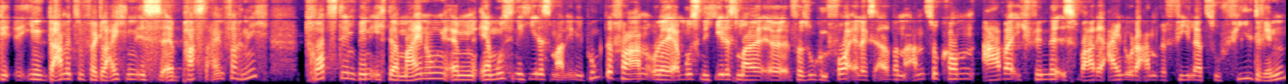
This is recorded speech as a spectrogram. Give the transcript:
ihn damit zu vergleichen, ist, äh, passt einfach nicht. Trotzdem bin ich der Meinung, ähm, er muss nicht jedes Mal in die Punkte fahren oder er muss nicht jedes Mal äh, versuchen, vor Alex Albon anzukommen. Aber ich finde, es war der ein oder andere Fehler zu viel drin,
